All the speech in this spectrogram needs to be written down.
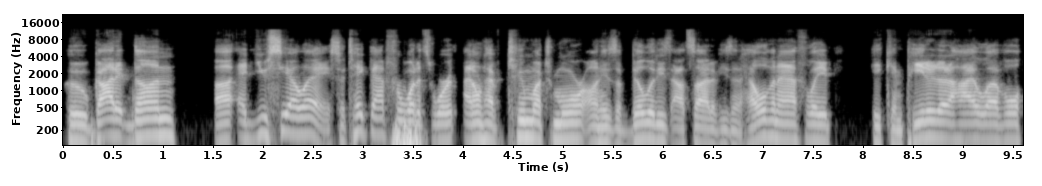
who got it done uh, at UCLA. So take that for what it's worth. I don't have too much more on his abilities outside of he's a hell of an athlete. He competed at a high level,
